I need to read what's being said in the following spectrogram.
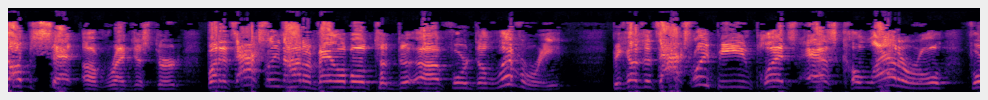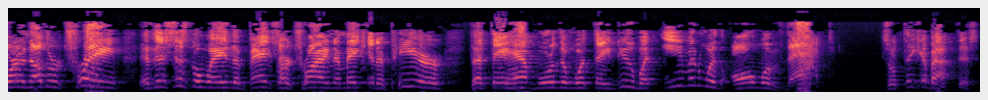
subset of registered, but it's actually not available to uh, for delivery because it's actually being pledged as collateral for another trade. And this is the way the banks are trying to make it appear that they have more than what they do. But even with all of that, so think about this.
